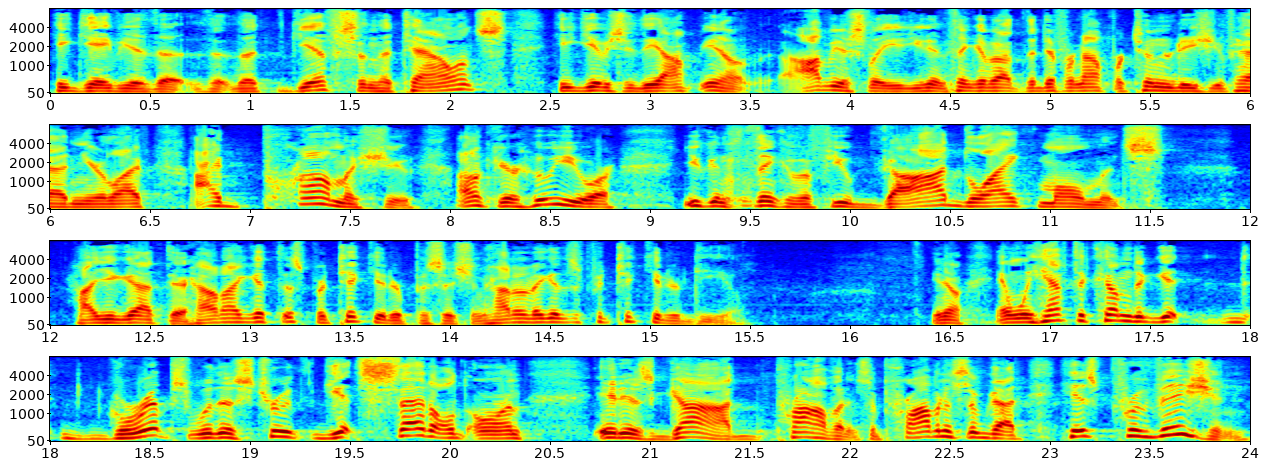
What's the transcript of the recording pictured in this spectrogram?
He gave you the, the, the, gifts and the talents. He gives you the, you know, obviously you can think about the different opportunities you've had in your life. I promise you, I don't care who you are, you can think of a few God-like moments. How you got there. How did I get this particular position? How did I get this particular deal? You know, and we have to come to get grips with this truth, get settled on it is God, providence, the providence of God, His provision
